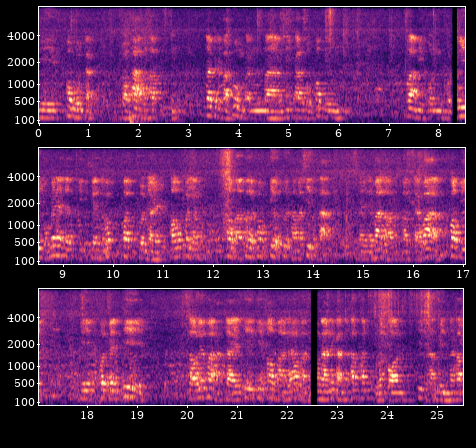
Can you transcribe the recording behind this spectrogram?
มีข้อมูลจากสภาพนะครับ ได้ปฏิบัติร่วมกันมามีการส่งข้อมูล ว่ามีคนผลนี้ผมไม่แน่ใจกี่เปอร์เซ็นต์แต่ว่าว่าส่วนใหญ่เขาก็ยังเข้ามาเพื่อท่องเที่ยวเพื่อทำอาชีพต่างๆในในบ้านเรานะครับแต่ว่าก็มีมีคนเป็นที่เราเรียกว่าหนักใจที่ที่เข้ามาแล้วมาทำงานด้วยกันนะครับทั้งบุรกรที่สนามบินนะครับ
